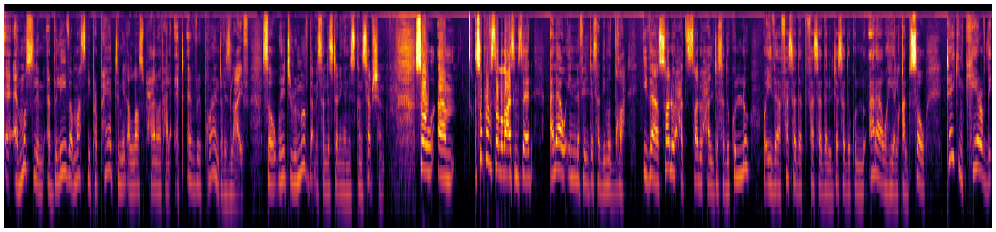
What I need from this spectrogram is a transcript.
a, Muslim, a believer, must be prepared to meet Allah subhanahu wa ta'ala at every point of his life. So we need to remove that misunderstanding and misconception. So, um, so Prophet sallallahu alaihi wasallam said, ألا وإن في الجسد مضغة إذا صلحت صلح الجسد كله وإذا فسدت فسد الجسد كله ألا وهي القلب. So taking care of the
